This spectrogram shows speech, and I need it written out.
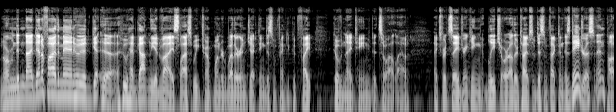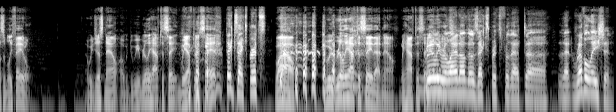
Norman didn't identify the man who had get, uh, who had gotten the advice. Last week, Trump wondered whether injecting disinfectant could fight COVID 19. He did so out loud. Experts say drinking bleach or other types of disinfectant is dangerous and possibly fatal. Are we just now? oh, Do we really have to say? Do we have to say it? Thanks, experts. Wow. Do we really have to say that now? We have to say. it, really guess. relying on those experts for that uh, that revelation.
